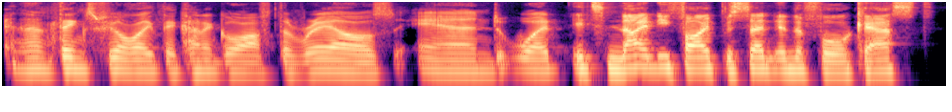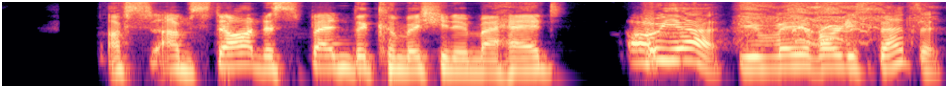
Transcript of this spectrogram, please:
And then things feel like they kind of go off the rails. And what it's 95% in the forecast. i am starting to spend the commission in my head. Oh yeah, you may have already spent it.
